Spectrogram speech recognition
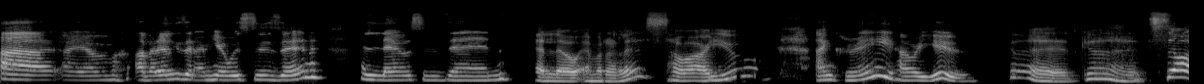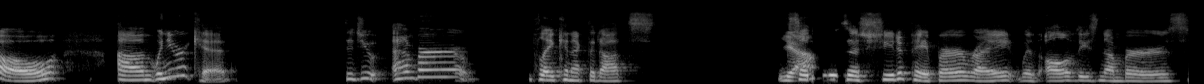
Uh, I am Amaryllis and I'm here with Susan. Hello, Susan. Hello, Amaryllis. How are you? I'm great. How are you? Good, good. So, um, when you were a kid, did you ever play connect the dots? Yeah. So it's a sheet of paper, right, with all of these numbers,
